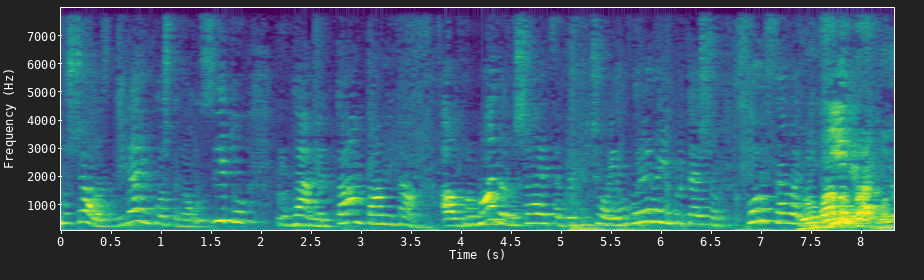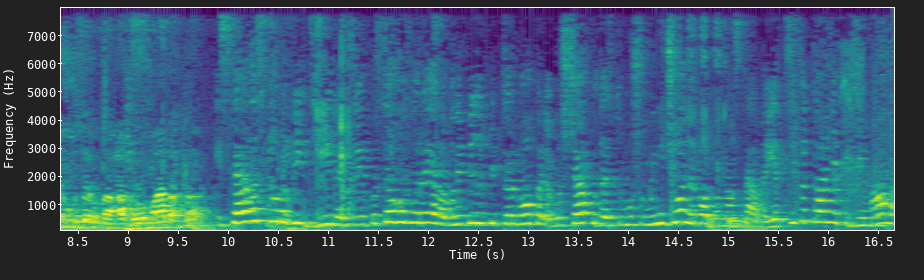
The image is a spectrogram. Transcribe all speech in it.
возмущалась. Виділяємо кошти на освіту, проблеми там, там і там. А громада лишається без нічого. Я говорила їм про те, що скоро села Громада відділяться. так, вони озерна, а громада так. І села скоро відділяться. Я про це говорила. Вони підуть під Тернопіль або ще кудись, тому що ми нічого не робимо на села. Я ці питання піднімала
